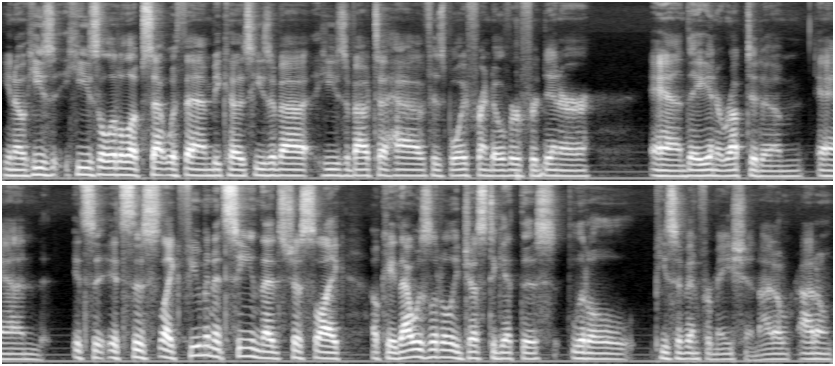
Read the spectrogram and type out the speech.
you know he's he's a little upset with them because he's about he's about to have his boyfriend over for dinner, and they interrupted him, and it's it's this like few minute scene that's just like okay that was literally just to get this little piece of information. I don't I don't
